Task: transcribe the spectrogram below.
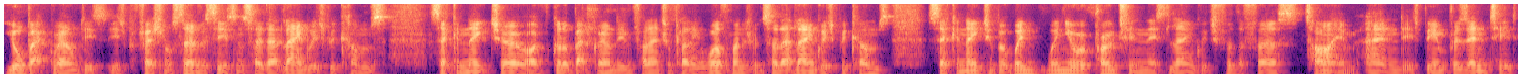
your background is is professional services and so that language becomes second nature. I've got a background in financial planning and wealth management so that language becomes second nature. But when when you're approaching this language for the first time and it's being presented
